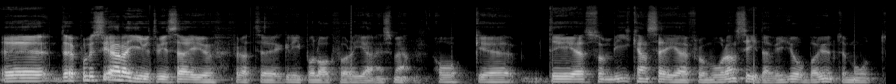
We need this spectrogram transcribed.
Eh, det polisiära givetvis är ju för att eh, gripa och lagföra gärningsmän. Och eh, det som vi kan säga från våran sida, vi jobbar ju inte mot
